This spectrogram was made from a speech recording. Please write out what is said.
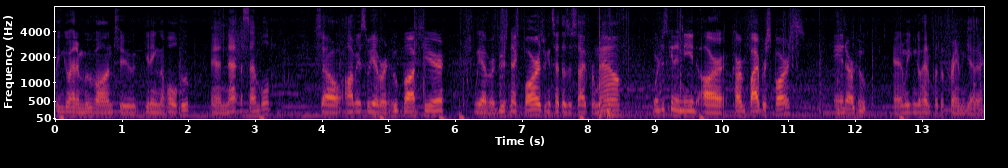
we can go ahead and move on to getting the whole hoop and net assembled. So obviously we have our hoop box here. We have our gooseneck bars. We can set those aside for now. We're just gonna need our carbon fiber spars and our hoop. And we can go ahead and put the frame together.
